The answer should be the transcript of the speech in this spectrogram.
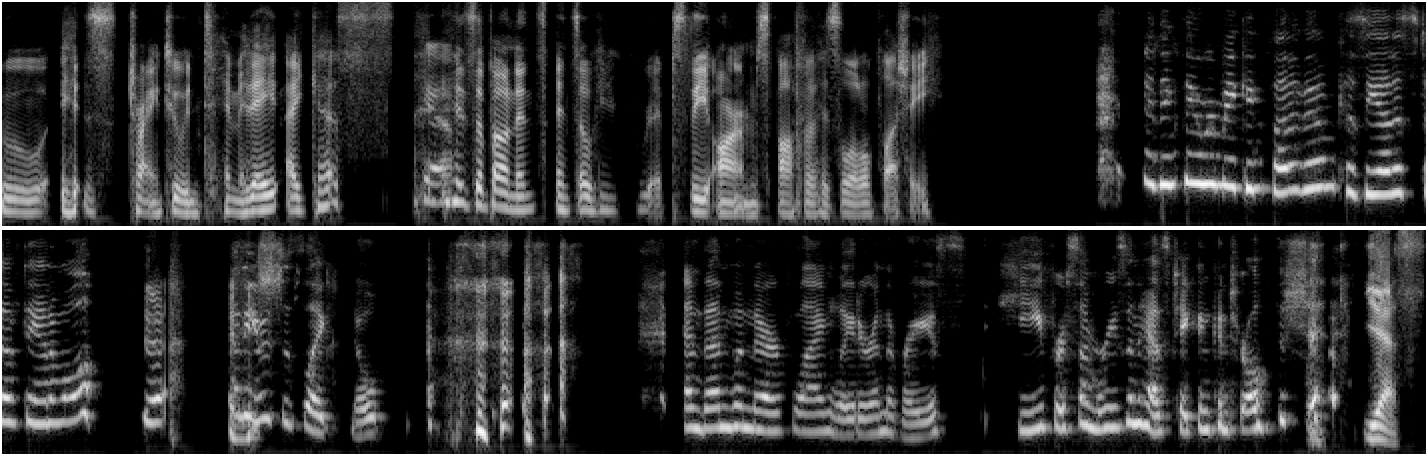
who is trying to intimidate, I guess, Yeah. his opponents, and so he rips the arms off of his little plushie. I think they were making fun of him because he had a stuffed animal. Yeah. And And he was just like, nope. And then when they're flying later in the race, he, for some reason, has taken control of the ship. yes.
